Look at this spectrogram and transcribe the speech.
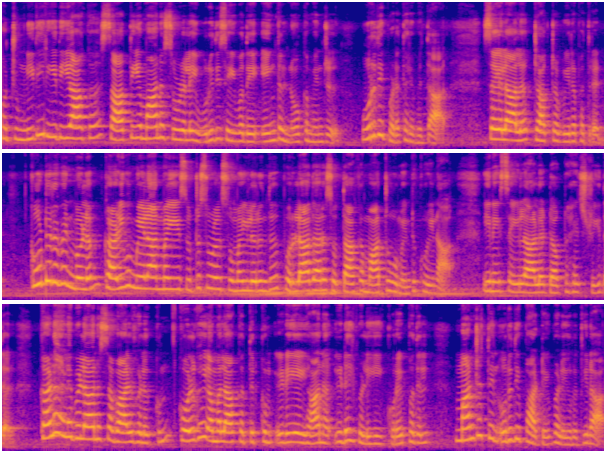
மற்றும் நிதி ரீதியாக சாத்தியமான சூழலை உறுதி செய்வதே எங்கள் நோக்கம் என்று உறுதிபட தெரிவித்தார். செயலாளர் டாக்டர் வீரபத்ரன். கூட்டுறவின் மூலம் கழிவு மேலாண்மையை சுற்றுச்சூழல் சுமையிலிருந்து பொருளாதார சொத்தாக மாற்றுவோம் என்று கூறினார். இணை செயலாளர் டாக்டர் ஹெச். ஸ்ரீதர் கள அளவிலான சவால்களுக்கும் கொள்கை அமலாக்கத்திற்கும் இடையேயான இடைவெளியை குறைப்பதில் மன்றத்தின் உறுதிப்பாட்டை வலியுறுத்தினார்.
